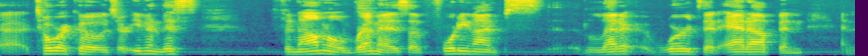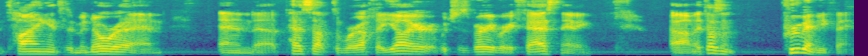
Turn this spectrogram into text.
uh, Torah codes or even this phenomenal remez of 49 letter words that add up and, and tying into the menorah and and uh, Pesach to Baruch Yair, which is very very fascinating. Um, it doesn't prove anything,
